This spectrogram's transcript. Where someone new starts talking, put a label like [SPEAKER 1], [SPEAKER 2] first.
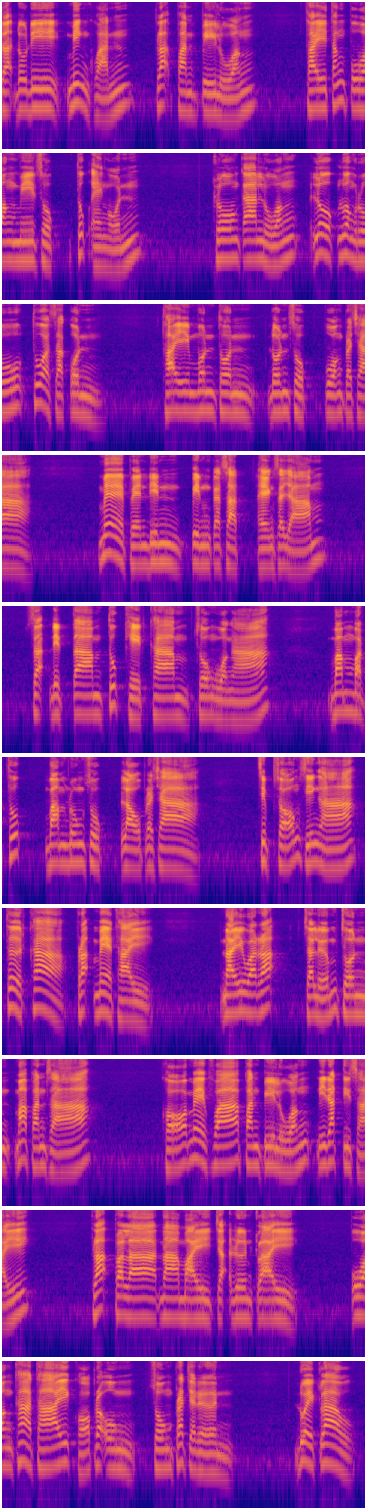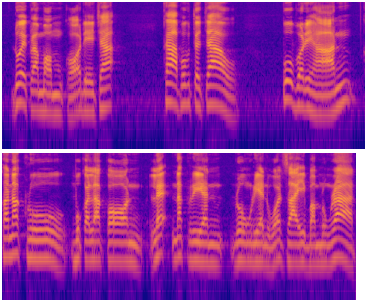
[SPEAKER 1] สดุดีมิ่งขวัญ พระพันปีหลวง ไทยทั้งปวงมีสุขทุกแห่งหน โครงการหลวงโลกล่วงรู้ทั่วสากล ไทยมนทนดนสุขปวงประชา แม่แผ่นดินเปิ่นกษัตริย์แห่งสยามสเสด็จตามทุกเขตคามทรงหัวงาบำบัดทุกบำรุงสุขเหล่าประชา 12 สิงหาเทิดข้าพระแม่ไทย ในวาระเฉลิมชนมาพันษา ขอแม่ฟ้าพันปีหลวงนิรัติใสยพระพลานามัยจะเริญไกล ปวงข้าท้ายขอพระองค์ทรงพระเจริญ ด้วยเกล้าวด้วยกระหม่อมขอเดชะ ข้าพระพุทธเจ้า ผู้บริหาร คณะครู บุคลากร และนักเรียนโรงเรียนหัวไซบำรุงราษ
